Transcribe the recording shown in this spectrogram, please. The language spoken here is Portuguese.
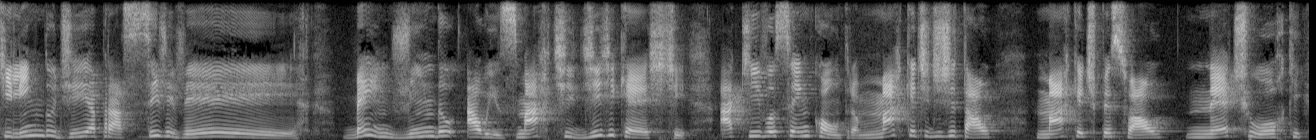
Que lindo dia para se viver! Bem-vindo ao Smart Digicast. Aqui você encontra marketing digital, marketing pessoal, network,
